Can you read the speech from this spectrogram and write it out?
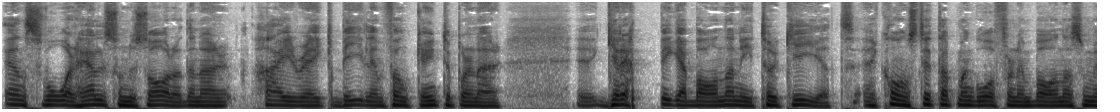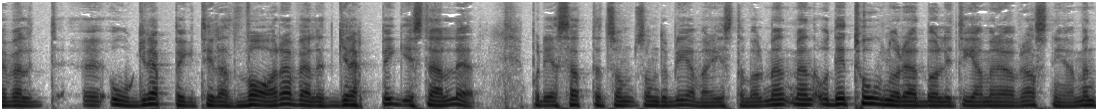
En svår helg som du sa då, den här high rake bilen funkar ju inte på den här eh, greppiga banan i Turkiet. Det är konstigt att man går från en bana som är väldigt Eh, ogreppig till att vara väldigt greppig istället. På det sättet som, som det blev här i Istanbul. Men, men, och det tog nog Red Bull lite grann med överraskningar. Men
